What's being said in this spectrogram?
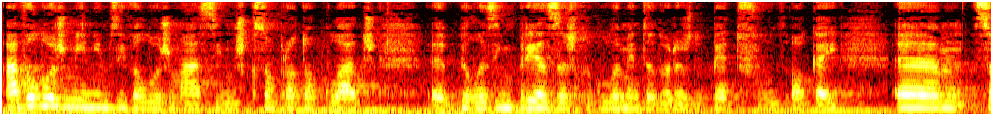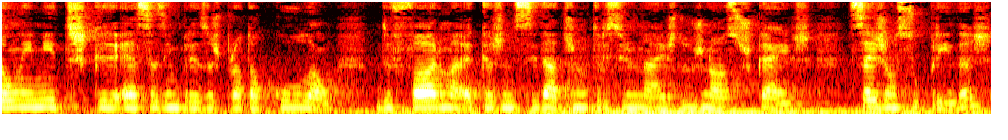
há valores mínimos e valores máximos que são protocolados uh, pelas empresas regulamentadoras do pet food, ok? Uh, são limites que essas empresas protocolam de forma a que as necessidades nutricionais dos nossos cães sejam supridas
